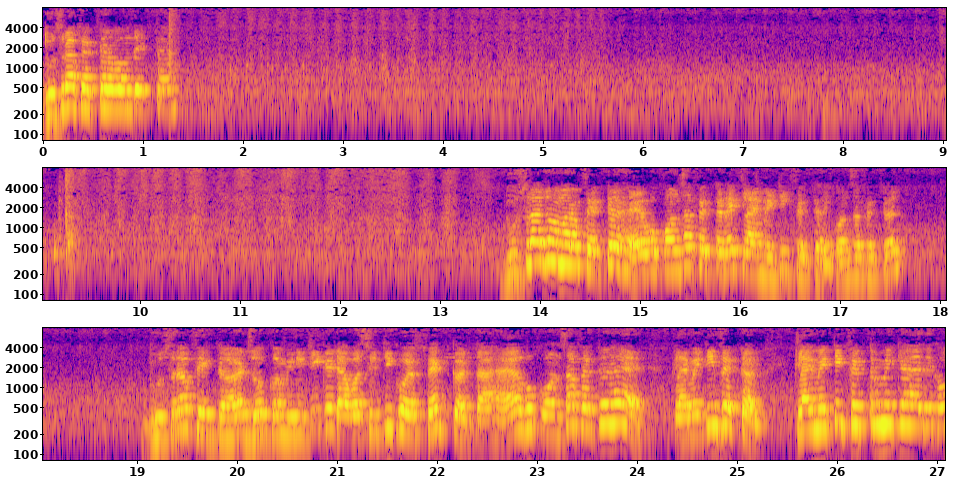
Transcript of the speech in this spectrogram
दूसरा फैक्टर अब हम देखते हैं। दूसरा जो हमारा फैक्टर है, वो कौन सा फैक्टर है? क्लाइमेटिक फैक्टर है। कौन सा फैक्टर दूसरा फैक्टर जो कम्युनिटी के डाइवर्सिटी को इफ़ेक्ट करता है, वो कौन सा फैक्टर है? क्लाइमेटिक फैक्टर क्लाइमेटिक फैक्टर में क्या है देखो?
